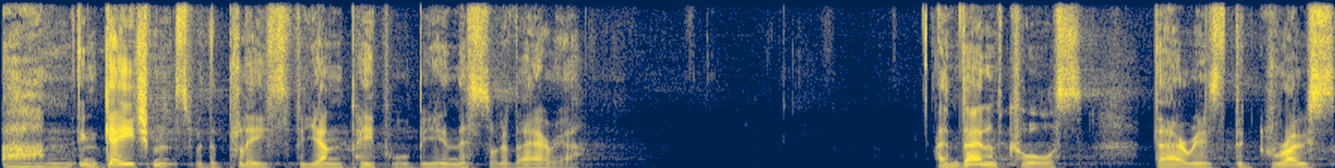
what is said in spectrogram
um, engagements with the police for young people will be in this sort of area. And then, of course, there is the gross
